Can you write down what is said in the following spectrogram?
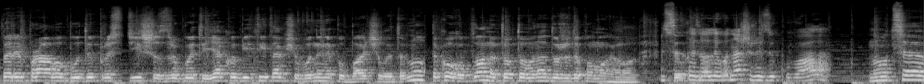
переправа буде простіше зробити, як обійти так, щоб вони не побачили. Там, ну, такого плану, тобто вона дуже допомагала. Слухай, ну але вона ж ризикувала. Ну, це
